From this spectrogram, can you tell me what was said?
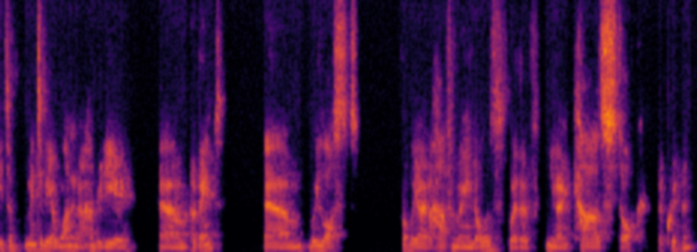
it's a, meant to be a one in a hundred year um, event. Um, we lost probably over half a million dollars worth of you know cars, stock, equipment,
